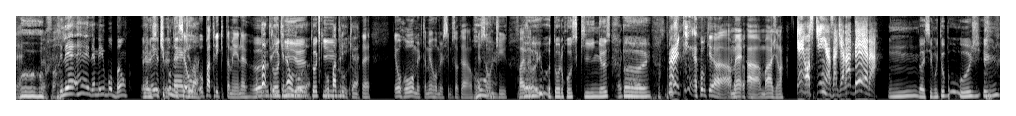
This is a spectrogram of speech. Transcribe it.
É. Ele é, é, ele é meio bobão. Ele é meio tipo nerd Esse é lá. o, o Patrick também, né? O Patrick, não o Lula. O Patrick, é. Tem o Homer também, o Homer Simpson, que é a versão Homer. antiga. Faz Ai, eu adoro rosquinhas. Ai, é como que é a, a, me- a margem lá? Tem rosquinhas na geladeira. hum, vai ser muito bom hoje, hein?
